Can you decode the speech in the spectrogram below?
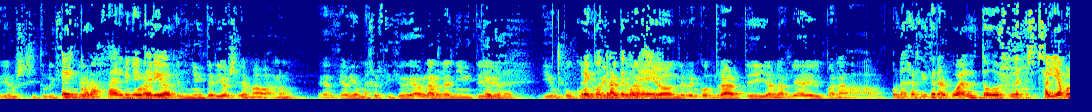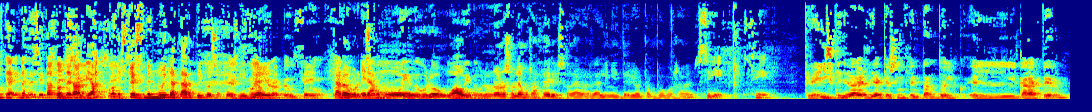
yo no sé si tú lo hiciste. En Coraza, el niño interior. El niño interior se llamaba, ¿no? Había un ejercicio de hablarle al niño interior y un poco de interpretación, de reencontrarte y hablarle a él para... Un ejercicio en el cual todos salíamos de ahí necesitando terapia. es que es muy catártico ese ejercicio. Es muy terapéutico. Claro, porque era es como, muy duro, wow, muy duro. No lo solemos hacer eso de hablarle al niño interior tampoco, ¿sabes? Sí, sí. ¿Creéis que llegará el día que os inflen tanto el, el carácter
